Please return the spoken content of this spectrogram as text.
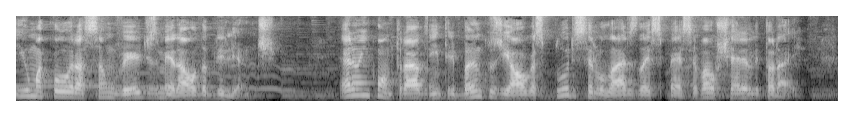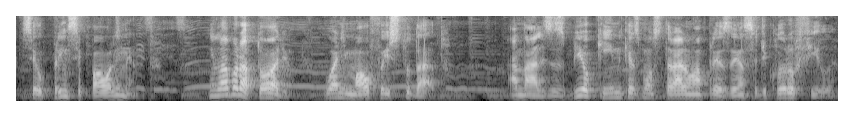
e uma coloração verde esmeralda brilhante. Eram encontrados entre bancos de algas pluricelulares da espécie Valcheria litorae, seu principal alimento. Em laboratório, o animal foi estudado. Análises bioquímicas mostraram a presença de clorofila.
